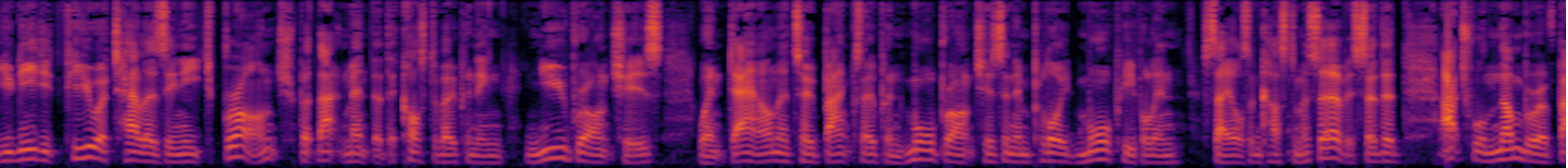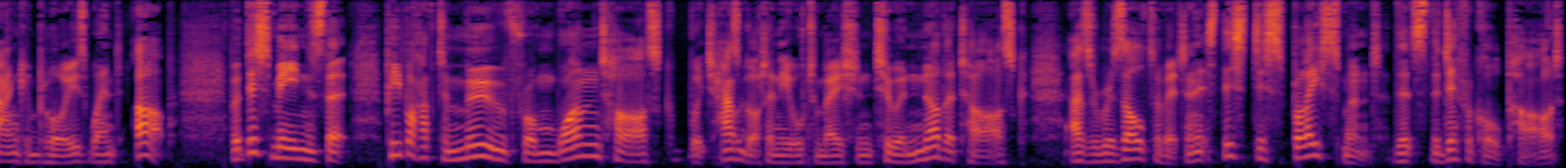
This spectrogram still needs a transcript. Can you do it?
you needed fewer tellers in each branch, but that meant that the cost of opening new branches went down, and so banks opened more branches and employed more people in sales and customer service. So the actual number of bank employees went up. But this means that people have to move from one task which hasn't got any automation to another task as a result of it. And it's this displacement that's the difficult part.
